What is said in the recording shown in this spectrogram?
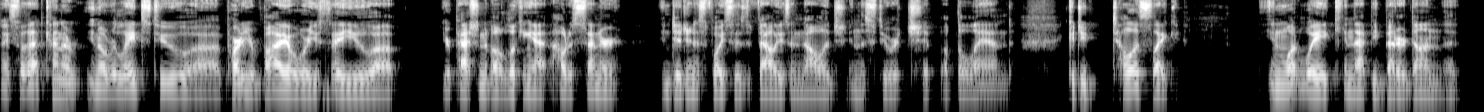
nice. So that kind of you know relates to uh, part of your bio where you say you uh, you're passionate about looking at how to center Indigenous voices, values, and knowledge in the stewardship of the land. Could you tell us like? In what way can that be better done,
